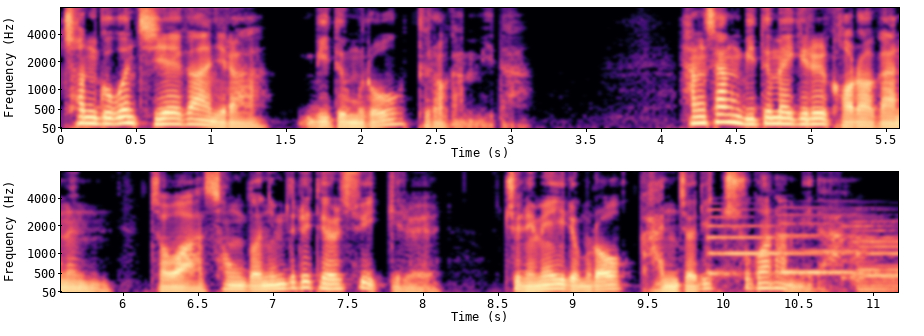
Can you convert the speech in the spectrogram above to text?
천국은 지혜가 아니라 믿음으로 들어갑니다. 항상 믿음의 길을 걸어가는 저와 성도님들이 될 수 있기를 주님의 이름으로 간절히 축원합니다.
